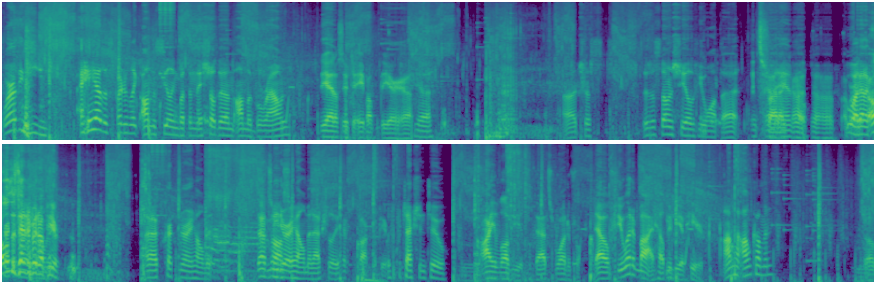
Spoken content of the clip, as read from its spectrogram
Where are these? I hate how the spiders like on the ceiling, but then they show them on the ground. Yeah, it'll have to aim up in the air, yeah. Yeah. Uh, just there's a stone shield if you want that. It's fine, I got, uh... Ooh, I got a Oh, there's Enderman up here! I got a Kryptonite helmet. That's Meteorite awesome. helmet actually, fucked up here. with protection too. I love you. That's wonderful. Now, if you wouldn't mind helping me be up here. I'm I'm coming. Oh,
